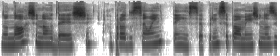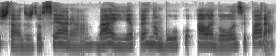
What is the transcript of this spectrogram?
No norte e nordeste, a produção é intensa, principalmente nos estados do Ceará, Bahia, Pernambuco, Alagoas e Pará.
